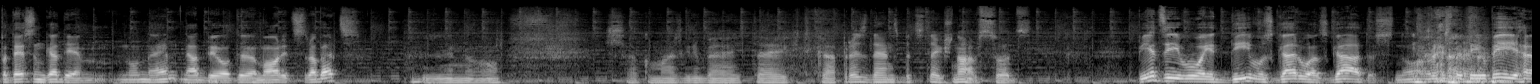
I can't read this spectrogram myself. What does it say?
pa desmit gadiem. Nu, nē, atbild eh, Morits Roberts. Zinu, sākumā es gribēju teikt, ka prezidents, bet es teikšu, nāves sods. Piedzīvoja divus garos gadus. Nu, respektīvi, bija,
